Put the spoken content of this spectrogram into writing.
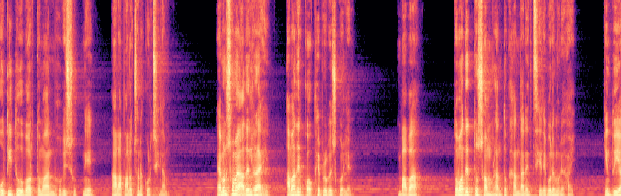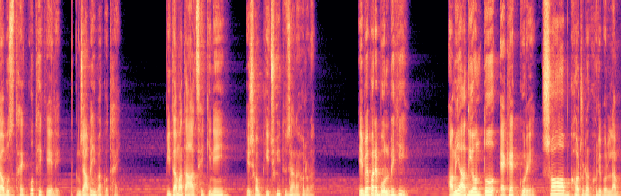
অতীত ও বর্তমান ভবিষ্যৎ নিয়ে আলাপ আলোচনা করছিলাম। এমন সময় আদেল রায় আমাদের কক্ষে প্রবেশ করলেন। বাবা তোমাদের তো সম্ভ্রান্ত খানদানের ছেলে বলে মনে হয়। কিন্তু এ অবস্থায় কোথেকে এলে, যাবেই বা কোথায়? পিতামাতা আছে কি নেই, এসব কিছুই তো জানা হলো না। এ ব্যাপারে বলবে কি? আমি আদি অন্ত এক এক করে সব ঘটনা খুলে বললাম।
